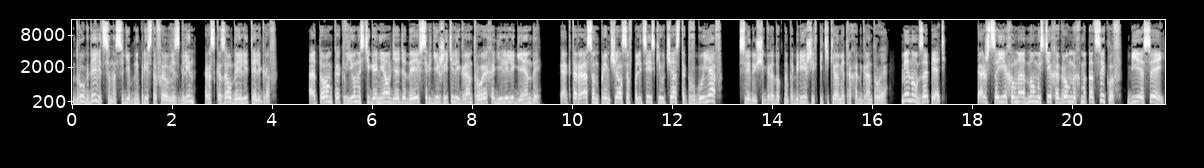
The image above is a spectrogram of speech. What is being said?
Друг Дэвидсона, судебный пристав Элвис Глин, рассказал Дейли Телеграф. О том, как в юности гонял дядя Дэйв, среди жителей Гранд-Роя ходили легенды. Как-то раз он примчался в полицейский участок в Гуяв, следующий городок на побережье в пяти километрах от Гранд-Роя, минут за пять. Кажется, ехал на одном из тех огромных мотоциклов, BSA.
